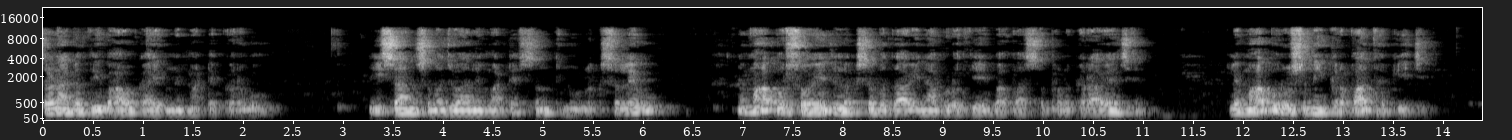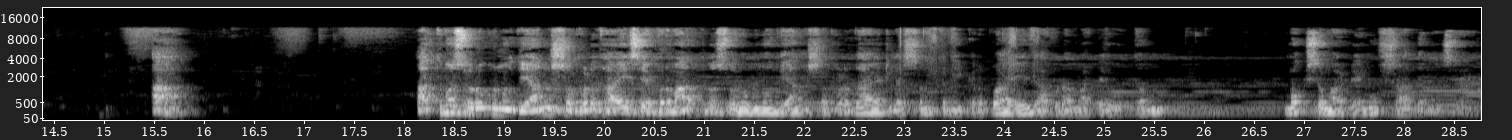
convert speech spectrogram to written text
શરણાગતિ ભાવ કાયમને માટે કરવો. ઈશાન સમજવાને માટે સંતનું લક્ષ્ય લેવું. અને મહાપુરુષોએ જ લક્ષ્ય બતાવીને આપણો ધ્યેય બાપા સફળ કરાવે છે. એટલે મહાપુરુષની કૃપા થકી છે આ આત્મ સ્વરૂપનું ધ્યાન સફળ થાય છે, પરમાત્મા સ્વરૂપનું ધ્યાન સફળ થાય એટલે સંતની કૃપા એ જ આપણા માટે ઉત્તમ મોક્ષ માટેનું સાધન છે.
